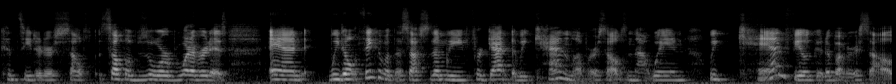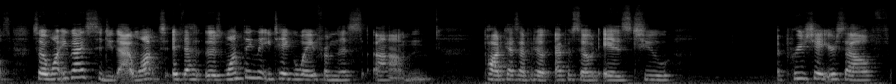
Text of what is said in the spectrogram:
conceited or self self absorbed, whatever it is. And we don't think about this stuff, so then we forget that we can love ourselves in that way and we can feel good about ourselves. So I want you guys to do that. I want if that, there's one thing that you take away from this um, podcast episode is to appreciate yourself,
